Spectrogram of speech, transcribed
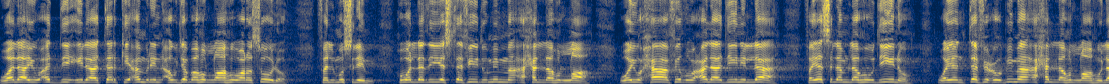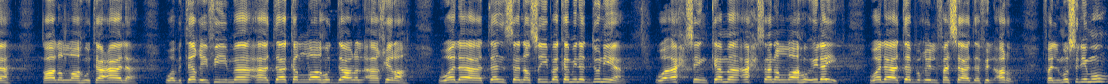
ولا يؤدي إلى ترك أمر أوجبه الله ورسوله. فالمسلم هو الذي يستفيد مما أحله الله ويحافظ على دين الله فيسلم له دينه وينتفع بما أحله الله له. قال الله تعالى وابتغ فيما آتاك الله الدار الآخرة ولا تنس نصيبك من الدنيا وأحسن كما أحسن الله إليك ولا تبغ الفساد في الأرض. فالمسلم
